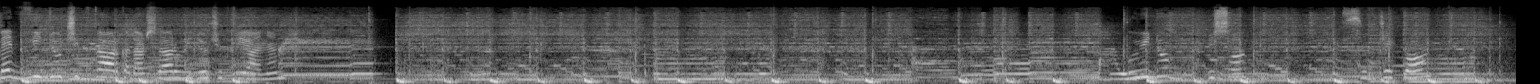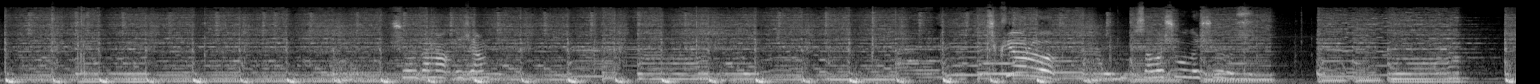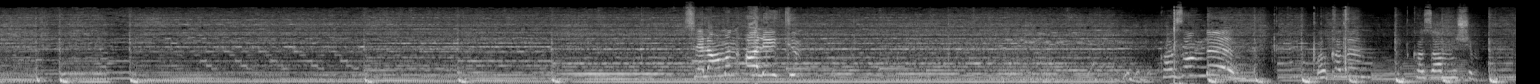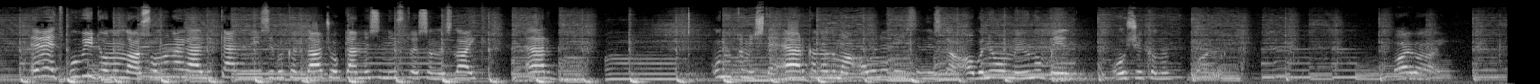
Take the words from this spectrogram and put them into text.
Ve video çıktı arkadaşlar. Video çıktı yani. Saat sürecek daha. Şuradan atlayacağım. Çıkıyorum. Savaşa ulaşıyoruz. Selamun aleyküm. Bakalım kazanmışım. Evet bu videonun da sonuna geldik. Kendinize bakın. Daha çok gelmesini istiyorsanız like. Eğer unuttum işte. Eğer kanalıma abone değilseniz de abone olmayı unutmayın. Hoşçakalın. Bay bay. Bay bay.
